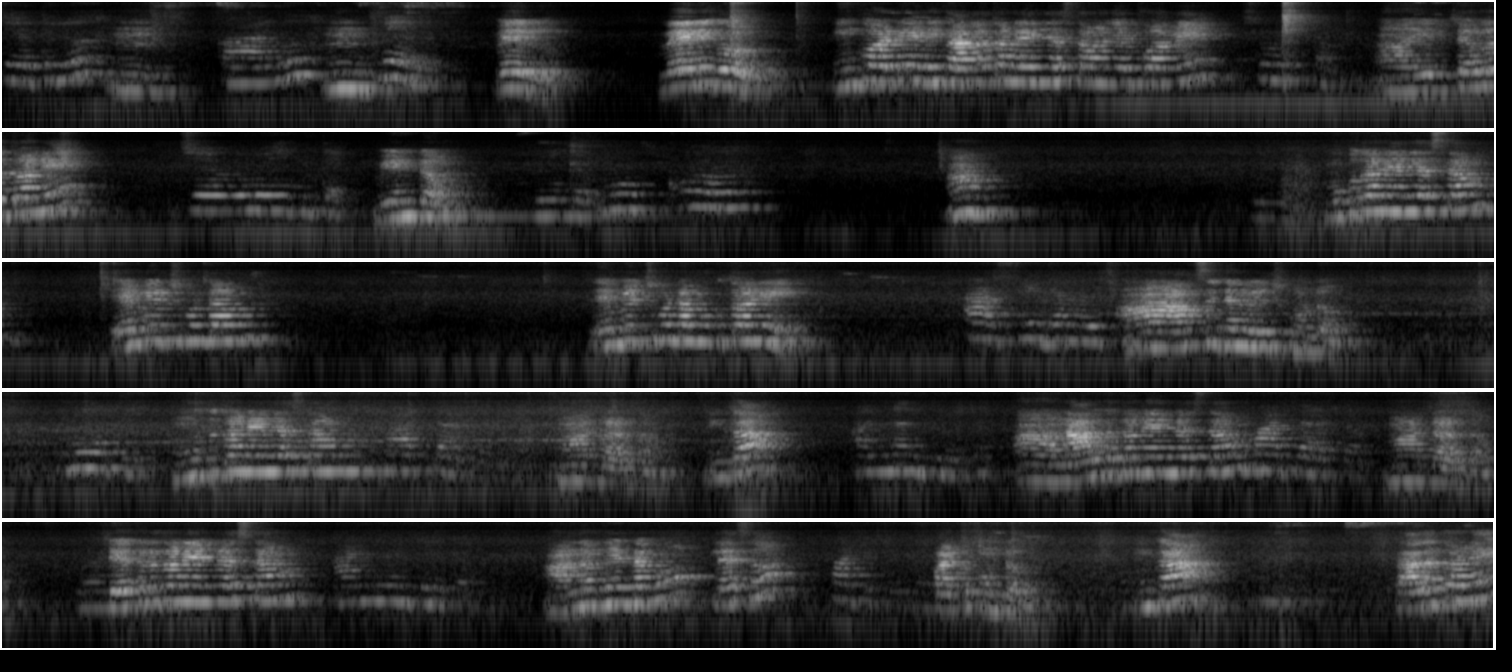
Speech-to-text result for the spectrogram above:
చేతులు కాలు. వేలు వెరీ గుడ్ ఇంకోటి నీ కళ్ళతో ఏం చేస్తామని చెప్పు అవి. ఇవి చెవులతోని వింటాం. ఇంతే ముక్కు ఆ, ముక్కుతోని ఏం చేస్తాం. ఏం పీల్చుకుంటాం ఏం పీల్చుకుంటాం ముక్కుతోని? ఆక్సిజన్ పీల్చుకుంటాం మూతి మూతుతోని ఏం చేస్తాం మాట్లాడతాం మాట్లాడతాం ఇంకా అన్నం తింటాం ఆ, నాలుకతోని ఏం చేస్తాం మాట్లాడతాం మాట్లాడతాం చేతులతో ఏం చేస్తాం? అన్నం తింటాము ప్లస్ పట్టుకుంటాం ఇంకా కాళ్ళతోనే?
